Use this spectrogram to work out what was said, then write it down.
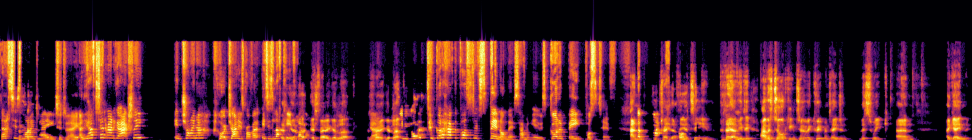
that is my day today. And you have to turn around and go, actually, in China or a Chinese proverb, it is lucky. It's, it's very good luck. It's yeah. very good luck. You've got to, got to have the positive spin on this, haven't you? It's got to be positive. And portray that for your team. Portray that for your team. I was talking to a recruitment agent this week. Um, again,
